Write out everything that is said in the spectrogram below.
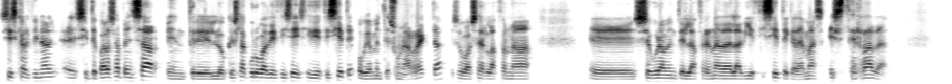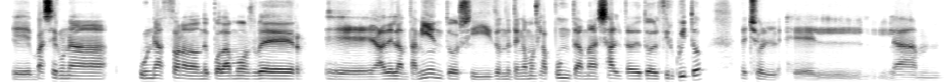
Si es que al final, eh, si te paras a pensar entre lo que es la curva 16 y 17, obviamente es una recta, eso va a ser la zona, eh, seguramente la frenada de la 17, que además es cerrada, eh, va a ser una, una zona donde podamos ver adelantamientos y donde tengamos la punta más alta de todo el circuito. De hecho, el, el- la, mm,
